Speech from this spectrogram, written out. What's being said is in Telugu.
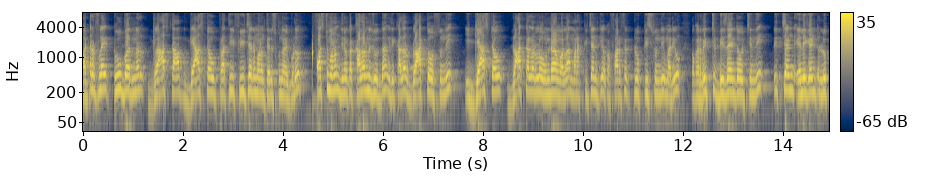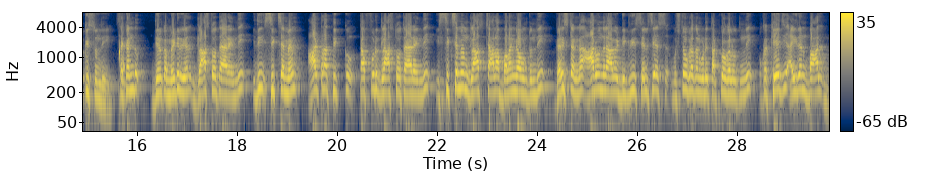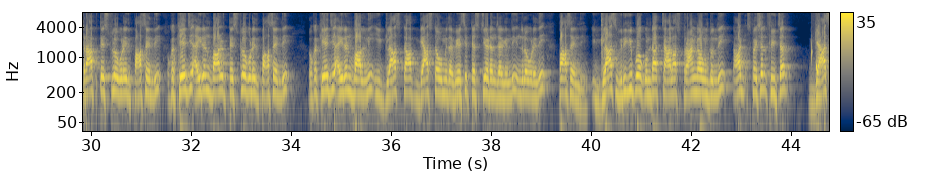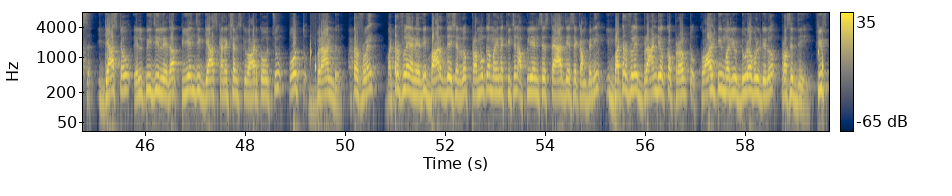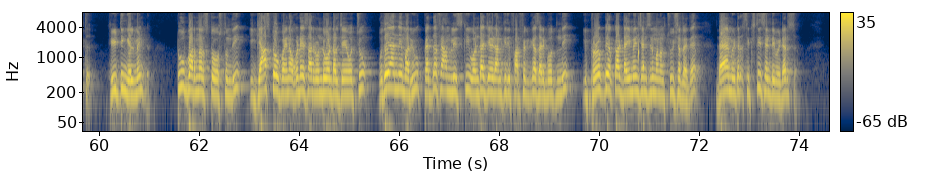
Butterfly two burner glass top gas stove ప్రతి ఫీచర్ మనం తెలుసుకుందాం ఇప్పుడు. ఫస్ట్ మనం దీని యొక్క కలర్ని చూద్దాం. ఇది కలర్ బ్లాక్తో వస్తుంది. ఈ గ్యాస్ స్టవ్ బ్లాక్ కలర్లో ఉండడం వల్ల మన కిచెన్కి ఒక పర్ఫెక్ట్ లుక్ ఇస్తుంది మరియు ఒక రిచ్ డిజైన్తో వచ్చింది. రిచ్ అండ్ ఎలిగెంట్ లుక్ ఇస్తుంది. సెకండ్ దీని యొక్క మెటీరియల్ గ్లాస్తో తయారైంది. ఇది సిక్స్ ఎంఎం ఆల్ట్రా థిక్ టఫ్డ్ గ్లాస్తో తయారైంది. ఈ సిక్స్ ఎంఎం గ్లాస్ చాలా బలంగా ఉంటుంది. గరిష్టంగా ఆరు వందల యాభై డిగ్రీ సెల్సియస్ ఉష్ణోగ్రతను కూడా తట్టుకోగలుగుతుంది. ఒక కేజీ ఐరన్ బాల్ డ్రాప్ టెస్ట్లో కూడా ఇది పాస్ అయింది ఒక కేజీ ఐరన్ బాల్ టెస్ట్లో కూడా ఇది పాస్ అయింది ఒక కేజీ ఐరన్ బాల్ని ఈ గ్లాస్ టాప్ గ్యాస్ స్టవ్ మీద వేసి టెస్ట్ చేయడం జరిగింది. ఇందులో కూడా ఇది పాస్ అయింది. ఈ గ్లాస్ విరిగిపోకుండా చాలా స్ట్రాంగ్గా ఉంటుంది. Third special feature gas. ఈ గ్యాస్ స్టవ్ ఎల్పిజి లేదా పిఎన్జి గ్యాస్ కనెక్షన్స్కి వాడుకోవచ్చు. Fourth brand butterfly. బటర్ఫ్లై అనేది భారతదేశంలో ప్రముఖమైన కిచెన్ అప్లియన్సెస్ తయారు చేసే కంపెనీ. ఈ బటర్ఫ్లై బ్రాండ్ యొక్క ప్రొడక్ట్ క్వాలిటీ మరియు డ్యూరబిలిటీలో ప్రసిద్ధి. Fifth heating element. టూ బర్నర్స్తో వస్తుంది. ఈ గ్యాస్ స్టవ్ పైన ఒకటేసారి రెండు వంటలు చేయవచ్చు. ఉదయాన్నే మరియు పెద్ద ఫ్యామిలీస్కి వంట చేయడానికి ఇది పర్ఫెక్ట్గా సరిపోతుంది. ఈ ప్రోడక్ట్ యొక్క డైమెన్షన్స్ని మనం చూసినట్లయితే diameter sixty centimetres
